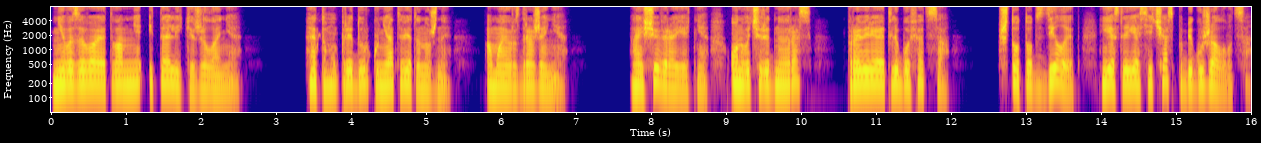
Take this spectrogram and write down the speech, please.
не вызывает во мне и талики желания. Этому придурку не ответы нужны, а мое раздражение — а еще вероятнее, он в очередной раз проверяет любовь отца. Что тот сделает, если я сейчас побегу жаловаться?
